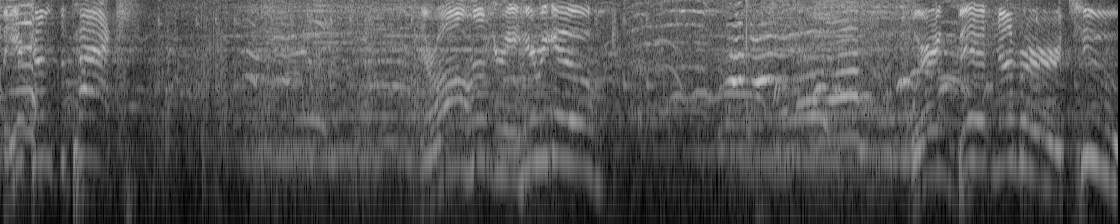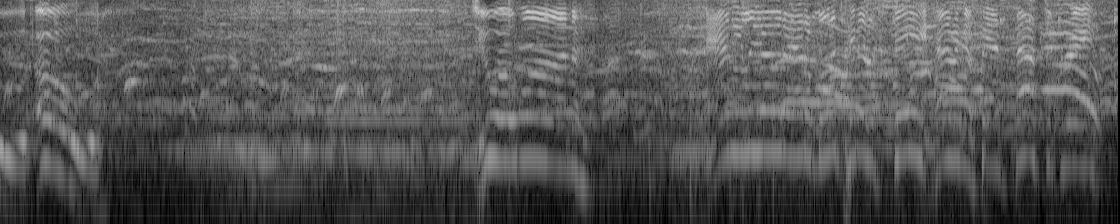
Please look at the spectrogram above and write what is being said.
But here comes the pack. They're all hungry. Here we go. Wearing bib number two oh. 201. Annie Leota out of Montana State having a fantastic race.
